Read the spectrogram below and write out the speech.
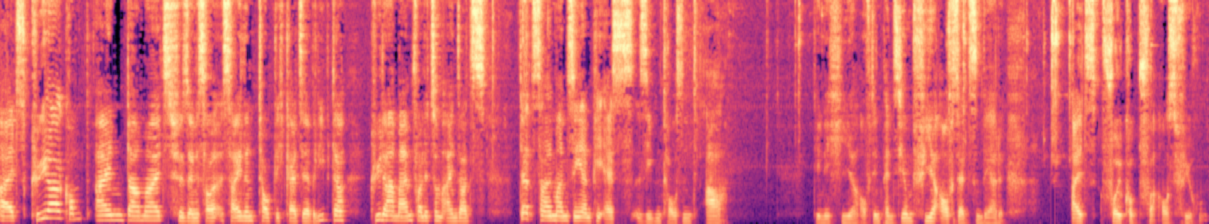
Als Kühler kommt ein damals für seine Silent-Tauglichkeit sehr beliebter Kühler in meinem Falle zum Einsatz, der Zalman CNPS 7000A den ich hier auf den Pentium 4 aufsetzen werde, als Vollkopferausführung.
